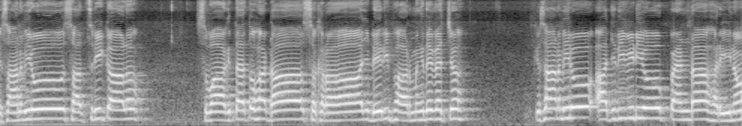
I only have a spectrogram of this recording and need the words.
ਕਿਸਾਨ ਵੀਰੋ, ਸਤਿ ਸ੍ਰੀ ਅਕਾਲ। ਸਵਾਗਤ ਹੈ ਤੁਹਾਡਾ ਸਖਰਾਜ ਡੇਰੀ ਫਾਰਮਿੰਗ ਦੇ ਵਿੱਚ। ਕਿਸਾਨ ਵੀਰੋ, ਅੱਜ ਦੀ ਵੀਡੀਓ ਪਿੰਡ ਹਰੀਨੋ।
